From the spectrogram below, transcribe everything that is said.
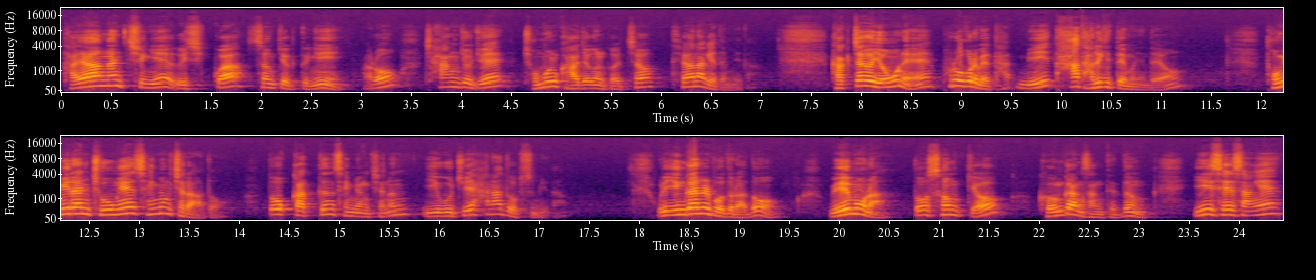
다양한 층의 의식과 성격 등이 바로 창조주의 조물 과정을 거쳐 태어나게 됩니다. 각자의 영혼의 프로그램이 다 다르기 때문인데요. 동일한 종의 생명체라도 똑같은 생명체는 이 우주에 하나도 없습니다. 우리 인간을 보더라도 외모나 또 성격, 건강 상태 등 이 세상에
